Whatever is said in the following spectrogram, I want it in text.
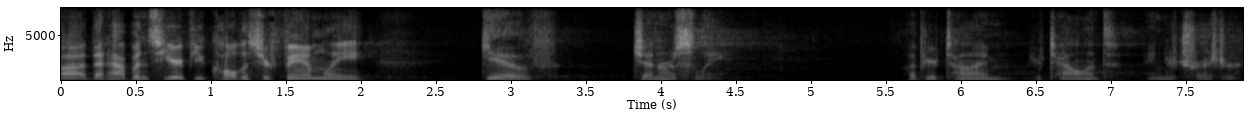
uh, that happens here, if you call this your family, give generously of your time, your talent, and your treasure.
